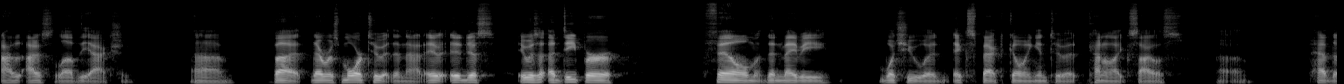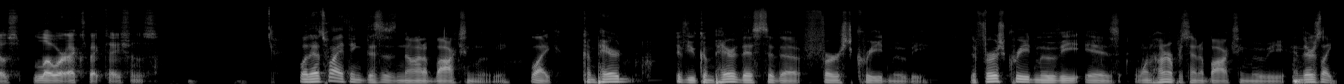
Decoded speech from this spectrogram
I, I just love the action. Um, but there was more to it than that. It, it just it was a deeper film than maybe what you would expect going into it kind of like silas uh, had those lower expectations Well, that's why I think this is not a boxing movie. Like compared if you compare this to the first Creed movie, the first Creed movie is 100% a boxing movie and there's like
